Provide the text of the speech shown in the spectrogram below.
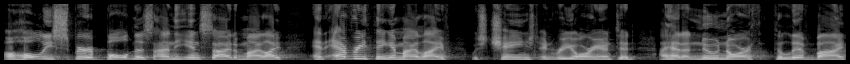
a Holy Spirit boldness on the inside of my life and everything in my life was changed and reoriented. I had a new north to live by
